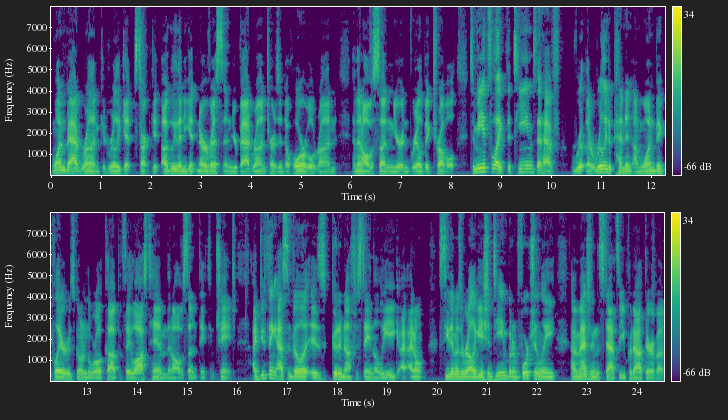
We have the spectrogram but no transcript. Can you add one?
one bad run could really get start get ugly. Then you get nervous, and your bad run turns into a horrible run, and then all of a sudden you're in real big trouble. To me, it's like the teams that have re- that are really dependent on one big player who's going to the World Cup. If they lost him, then all of a sudden things can change. I do think Aston Villa is good enough to stay in the league. I, I don't see them as a relegation team, but unfortunately, I'm imagining the stats that you put out there about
